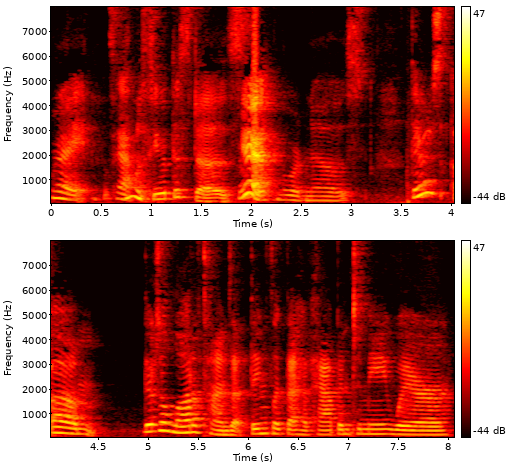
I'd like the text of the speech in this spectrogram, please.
Right. What's I'm gonna see what this does. Yeah. Lord knows. There's um there's a lot of times that things like that have happened to me where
